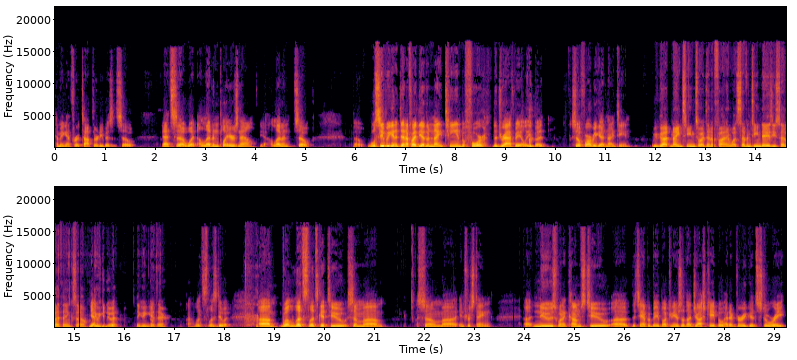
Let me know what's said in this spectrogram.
coming in for a top 30 visit. So that's uh, what 11 players now. Yeah, 11. So uh, we'll see if we can identify the other 19 before the draft, Bailey. But so far, we got 19. We've got 19 to identify in what 17 days. You said, I think so. Yeah, I think we can do it. I think we can get there. Uh, let's let's do it. Um, well, let's let's get to some um, some uh, interesting uh, news when it comes to uh, the Tampa Bay Buccaneers. I thought Josh Queipo had a very good story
